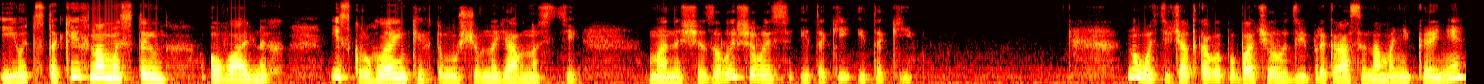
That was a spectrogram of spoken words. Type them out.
і от з таких намистин овальних, і з кругленьких, тому що в наявності в мене ще залишились і такі, і такі. Ну, ось, дівчатка, ви побачили дві прикраси на манікені.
